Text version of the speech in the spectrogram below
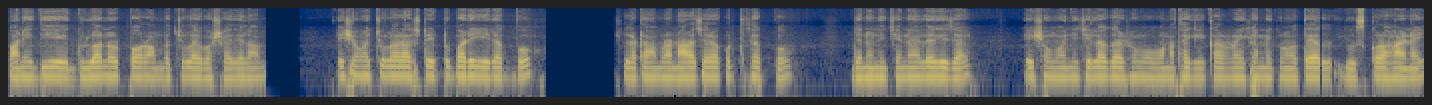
পানি দিয়ে গুলানোর পর আমরা চুলায় বসায় দিলাম। এই সময় চুলার আঁচটা একটু বাড়িয়ে রাখব। চুলাটা আমরা নাড়াচাড়া করতে থাকব, যেন নিচে না লেগে যায়। এই সময় নিচে লাগার সম্ভাবনা থাকে, কারণ এখানে কোনো তেল ইউজ করা হয় নাই।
